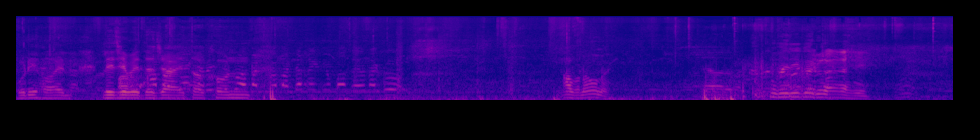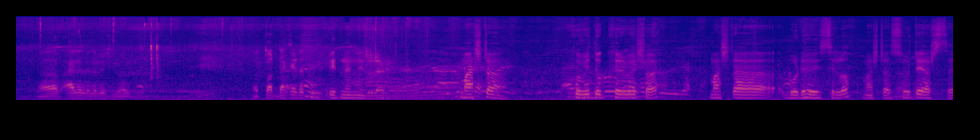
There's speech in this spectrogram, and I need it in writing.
বুড়ি হয় লেজে বেঁধে যায় তখন আপনাও নয় ভেরি গুড আগে দিলে বেশি ভালো তোর ডাকাটা তুই। ইটনা নিলে মাছটা খুবই দুঃখের বিষয়। মাছটা বড়ি হয়েছিল মাছটা ছুটে আসছে।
